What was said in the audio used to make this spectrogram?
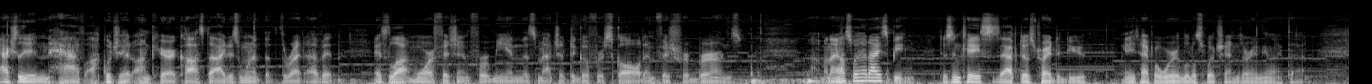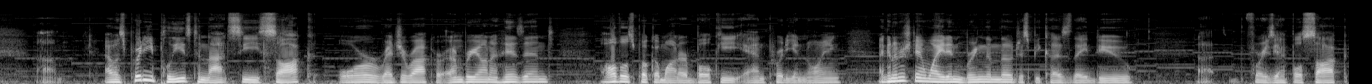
I actually didn't have aqua jet on Carracosta, I just wanted the threat of it. It's a lot more efficient for me in this matchup to go for Scald and fish for burns. Um, and I also had Ice Beam, just in case Zapdos tried to do any type of weird little switch ins or anything like that. Um, I was pretty pleased to not see Sock or Regirock or Umbreon on his end. All those Pokemon are bulky and pretty annoying. I can understand why he didn't bring them though, just because they do uh, for example, Sock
